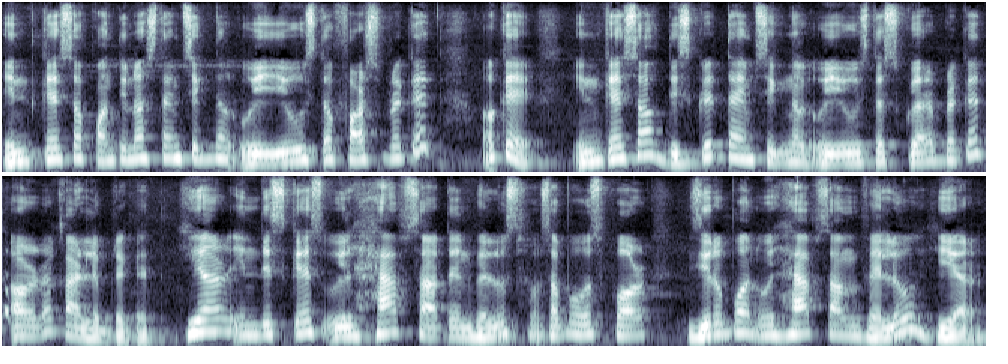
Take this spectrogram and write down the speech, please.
In case of continuous time signal we use the first bracket. Okay. In case of discrete time signal we use the square bracket or the curly bracket. Here in this case we'll have certain values. Suppose for 0 point we have some value here.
